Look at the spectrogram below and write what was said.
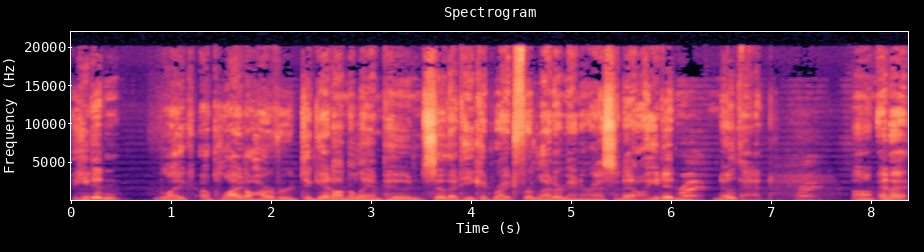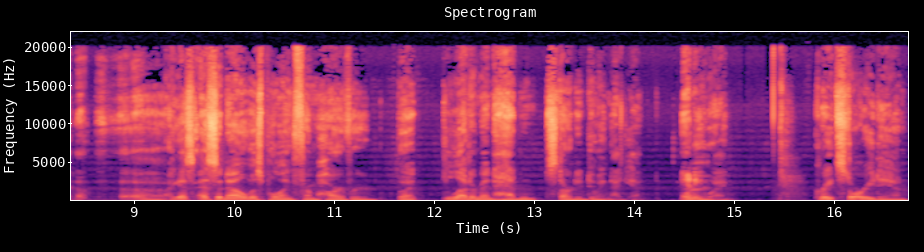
he didn't like apply to Harvard to get on the Lampoon so that he could write for Letterman or SNL. He didn't Right. know that. Right. Um, and I, uh, I guess SNL was pulling from Harvard, but Letterman hadn't started doing that yet. Anyway, great story, Dan.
